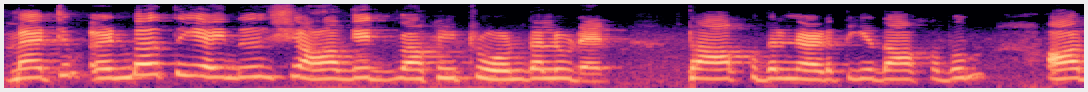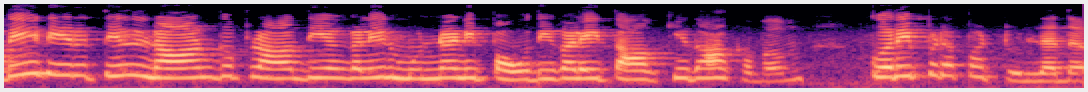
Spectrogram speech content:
மற்றும் எண்பத்தி ஐந்து ஷாகிட் வகை ட்ரோன்களுடன் தாக்குதல் நடத்தியதாகவும் அதே நேரத்தில் நான்கு பிராந்தியங்களில் முன்னணி பகுதிகளை தாக்கியதாகவும் குறிப்பிடப்பட்டுள்ளது.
